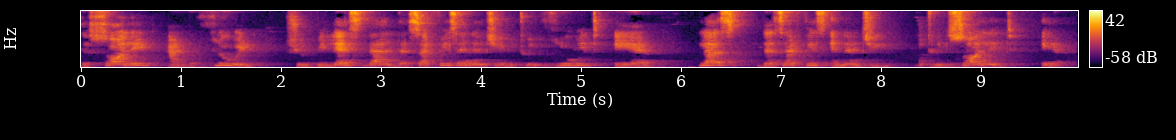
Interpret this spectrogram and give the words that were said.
the solid and the fluid should be less than the surface energy between fluid air plus the surface energy between solid air.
